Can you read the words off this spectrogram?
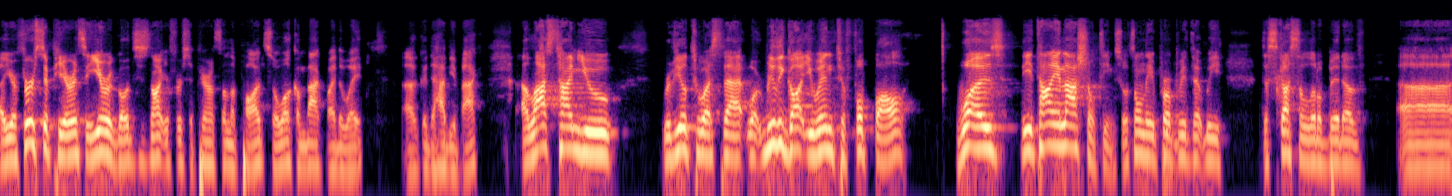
uh, your first appearance a year ago. This is not your first appearance on the pod so welcome back by the way. Uh, good to have you back. Uh, last time you revealed to us that what really got you into football was the Italian national team. So it's only appropriate that we discuss a little bit of uh,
